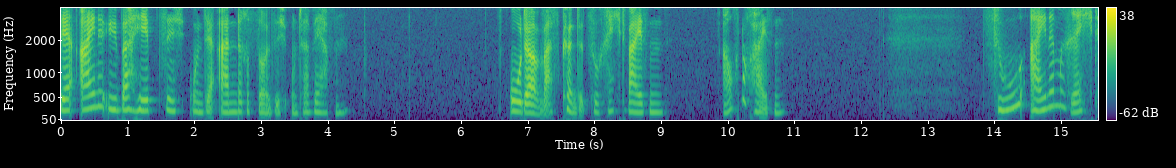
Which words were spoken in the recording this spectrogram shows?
Der eine überhebt sich und der andere soll sich unterwerfen. Oder was könnte zurechtweisen auch noch heißen? Zu einem Recht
